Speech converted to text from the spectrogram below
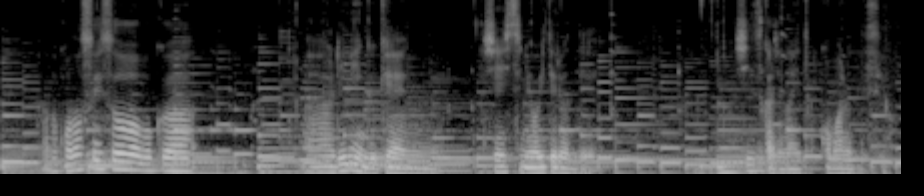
あのこの水槽を僕はあリビング兼寝室に置いてるんで静かじゃないと困るんですよ。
